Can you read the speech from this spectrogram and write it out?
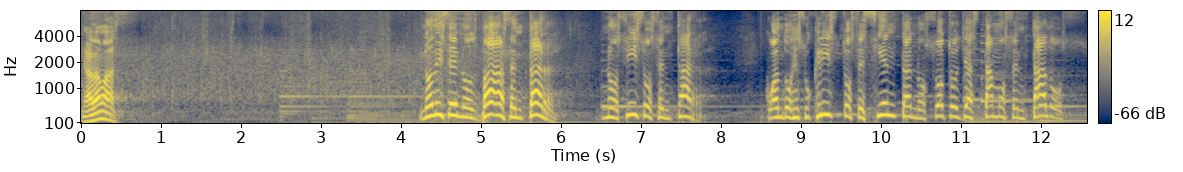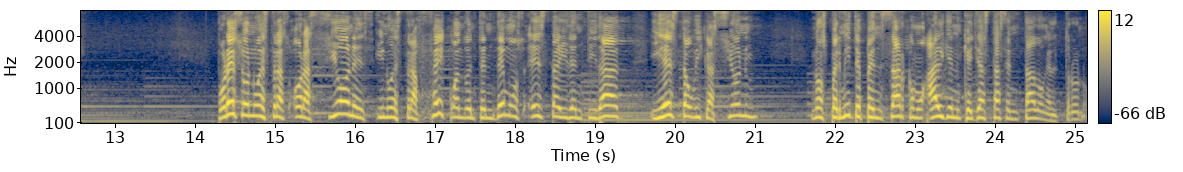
Nada más. No dice nos va a sentar, nos hizo sentar. Cuando Jesucristo se sienta, nosotros ya estamos sentados. Por eso nuestras oraciones y nuestra fe, cuando entendemos esta identidad y esta ubicación, nos permite pensar como alguien que ya está sentado en el trono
